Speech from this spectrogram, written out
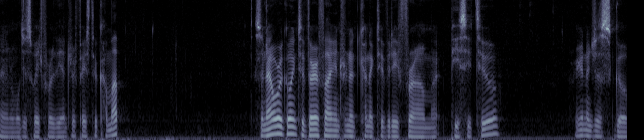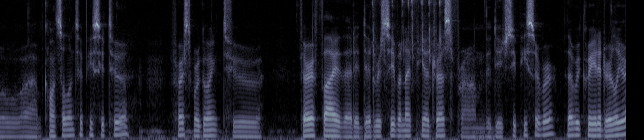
And we'll just wait for the interface to come up. So now we're going to verify internet connectivity from PC2. We're going to just go um, console into PC2. First, we're going to verify that it did receive an IP address from the DHCP server that we created earlier.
